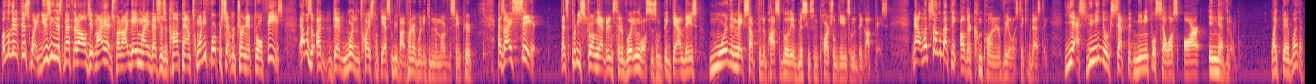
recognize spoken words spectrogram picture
but look at it this way. Using this methodology at my hedge fund, I gave my investors a compound 24% return after all fees. That was a, a, more than twice what the S&P 500 would have given them over the same period. As I see it, that's pretty strong evidence that avoiding losses on big down days more than makes up for the possibility of missing some partial gains on the big up days. Now, let's talk about the other component of realistic investing. Yes, you need to accept that meaningful sell offs are inevitable, like bad weather.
